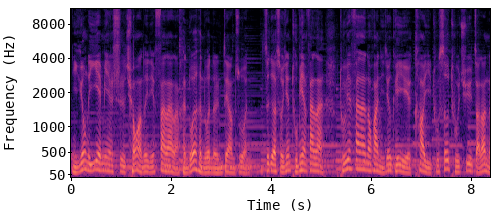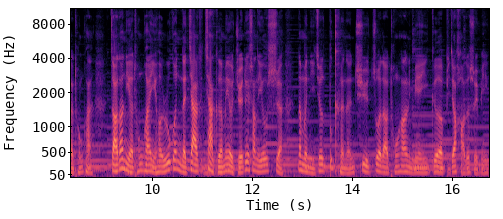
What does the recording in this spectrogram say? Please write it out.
你用的页面是全网都已经泛滥了，很多很多的人这样做。这个首先图片泛滥，图片泛滥的话，你就可以靠以图搜图去找到你的同款。找到你的同款以后，如果你的价价格没有绝对上的优势，那么你就不可能去做到同行里面一个比较好的水平。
